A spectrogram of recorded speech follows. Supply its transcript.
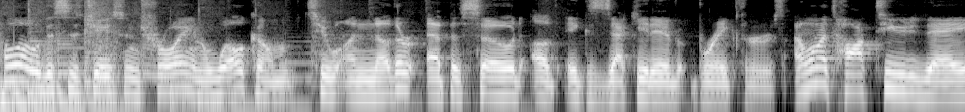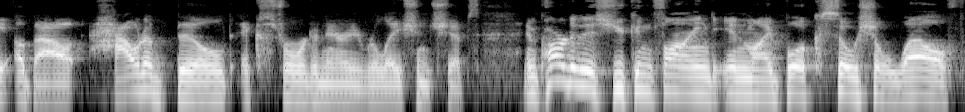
Hello, this is Jason Troy, and welcome to another episode of Executive Breakthroughs. I want to talk to you today about how to build extraordinary relationships. And part of this you can find in my book, Social Wealth,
